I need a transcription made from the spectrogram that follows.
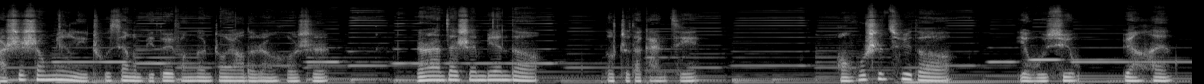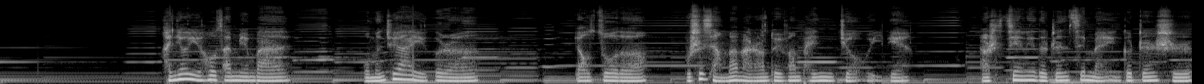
而是生命里出现了比对方更重要的人和事，仍然在身边的，都值得感激。恍惚失去的，也无需怨恨。很久以后才明白，我们去爱一个人，要做的不是想办法让对方陪你久一点，而是尽力的珍惜每一个真实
